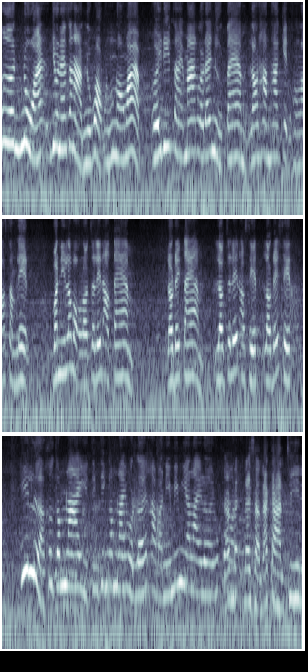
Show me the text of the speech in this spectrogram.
คือหนูอะอยู่ในสนามหนูบอกน้องๆว่าแบบเอ้ยดีใจมากเราได้หนึ่งแต้ม เราทำทาร์เก็ตของเราสำเร็จ วันนี้เราบอกเราจะเล่นเอาแต้ม เราได้แต้ม เราจะเล่นเอาเซตเราได้เซตที่เหลือคือกำไรจริง ๆกำไรหมดเลยค่ะ วันนี้ไม่มีอะไรเลยทุกคและน ในในสถานการณ์ที่ห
